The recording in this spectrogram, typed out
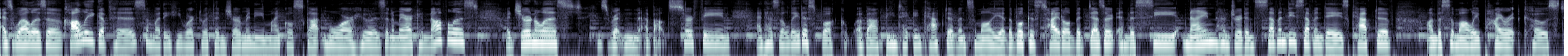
as well as a colleague of his, somebody he worked with in Germany, Michael Scott Moore, who is an American novelist, a journalist. He's written about surfing and has the latest book about being taken captive in Somalia. The book is titled The Desert and the Sea 977 Days Captive on the Somali Pirate Coast.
